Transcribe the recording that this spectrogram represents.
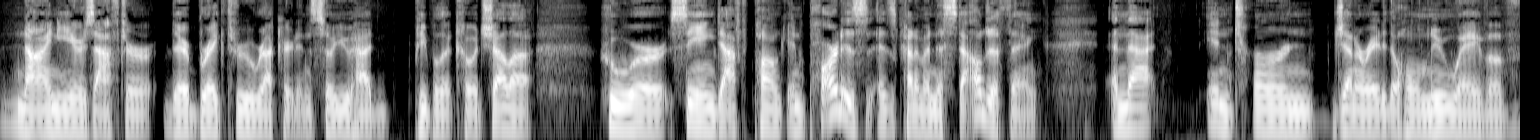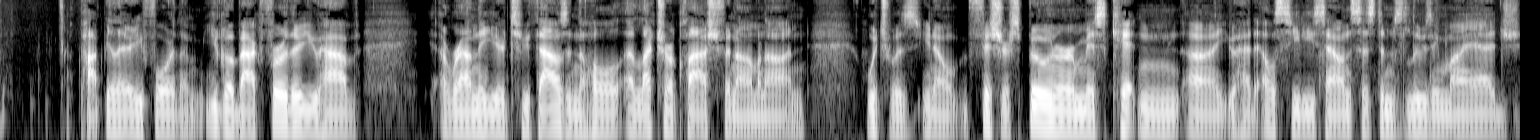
nine years after their breakthrough record. And so you had people at Coachella who were seeing Daft Punk in part as, as kind of a nostalgia thing. And that in turn generated a whole new wave of popularity for them. You go back further, you have around the year 2000 the whole electroclash phenomenon which was you know fisher spooner Miss Kittin uh, you had LCD Soundsystem's losing my edge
